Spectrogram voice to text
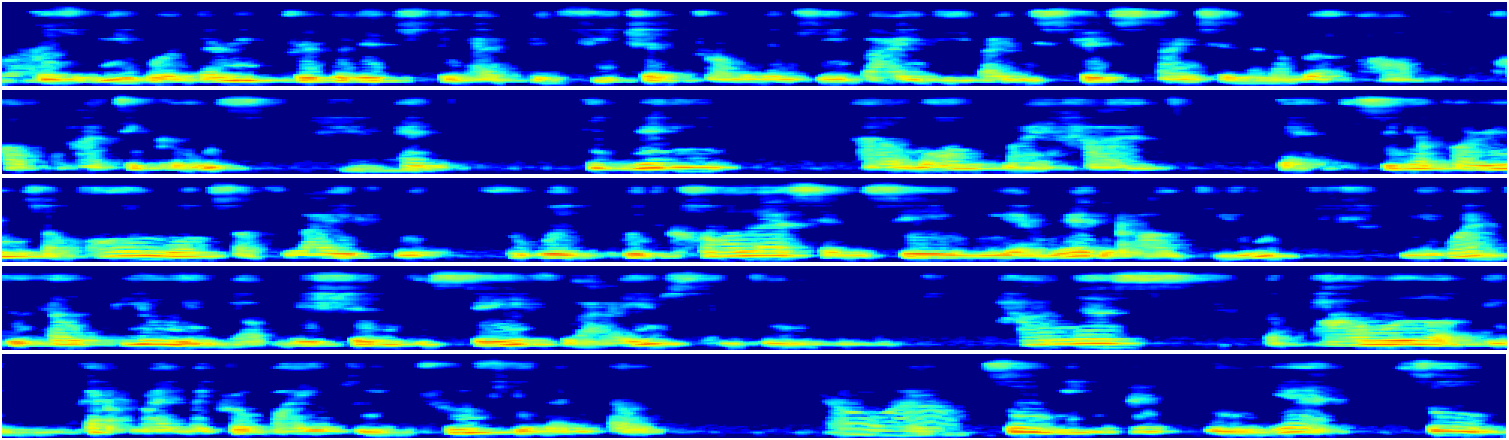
because we were very privileged to have been featured prominently by the by the Straits Times in a number of, of articles, Mhm. and it really uh, warmed my heart that Singaporeans of all walks of life would, would would call us and say, "We have read about you. We want to help you in your mission to save lives and to harness the power of the gut microbiome to improve human health." Oh wow. So we went to yeah. So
